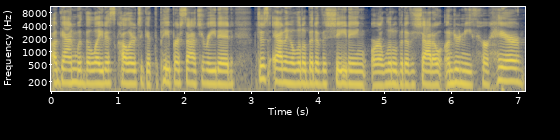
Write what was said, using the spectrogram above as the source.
again with the lightest color to get the paper saturated, just adding a little bit of a shading or a little bit of a shadow underneath her hair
